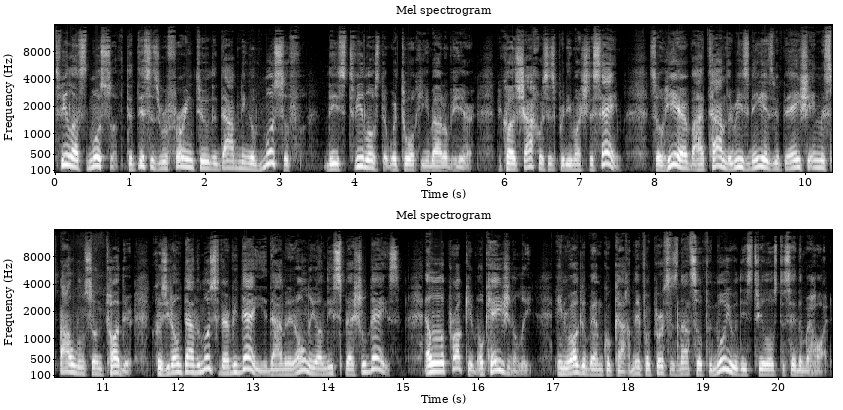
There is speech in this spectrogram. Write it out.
Tfilas Musaf, that this is referring to the davening of Musaf these tfilos that we're talking about over here, because shachris is pretty much the same. So here, v'hatam, the reasoning is because you don't daven musaf every day. You daven it only on these special days. Elulaprokim, occasionally. In rogabem kokach. Therefore, a person is not so familiar with these tfilos to say them by heart.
